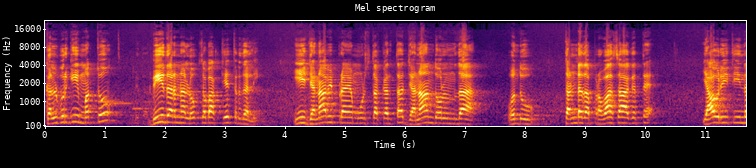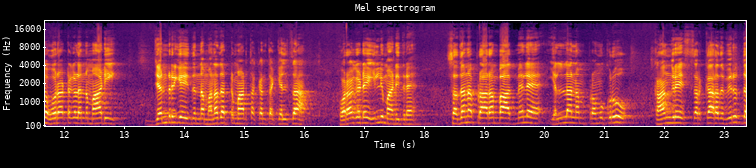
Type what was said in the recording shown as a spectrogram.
ಕಲಬುರಗಿ ಮತ್ತು ಬೀದರ್ನ ಲೋಕಸಭಾ ಕ್ಷೇತ್ರದಲ್ಲಿ ಈ ಜನಾಭಿಪ್ರಾಯ ಮೂಡಿಸ್ತಕ್ಕಂಥ ಜನಾಂದೋಲನದ ಒಂದು ತಂಡದ ಪ್ರವಾಸ ಆಗುತ್ತೆ. ಯಾವ ರೀತಿಯಿಂದ ಹೋರಾಟಗಳನ್ನು ಮಾಡಿ ಜನರಿಗೆ ಇದನ್ನು ಮನದಟ್ಟು ಮಾಡ್ತಕ್ಕಂಥ ಕೆಲಸ ಹೊರಗಡೆ ಇಲ್ಲಿ ಮಾಡಿದರೆ ಸದನ ಪ್ರಾರಂಭ ಆದಮೇಲೆ ಎಲ್ಲ ನಮ್ಮ ಪ್ರಮುಖರು ಕಾಂಗ್ರೆಸ್ ಸರ್ಕಾರದ ವಿರುದ್ಧ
